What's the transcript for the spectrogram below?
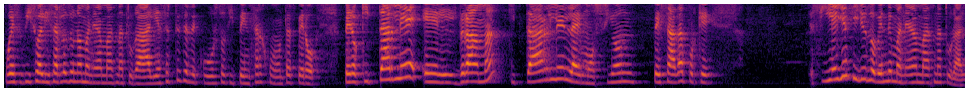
pues visualizarlo de una manera más natural y hacerte de recursos y pensar juntas, pero, pero quitarle el drama, quitarle la emoción pesada, porque si ellas y ellos lo ven de manera más natural,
